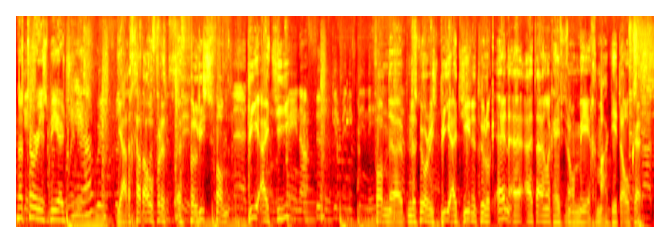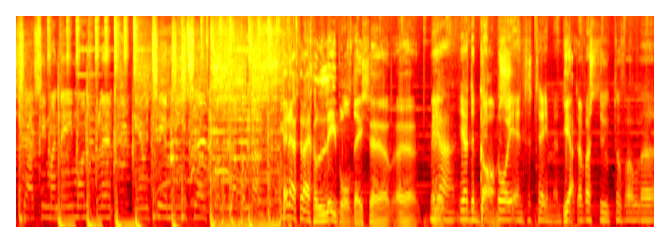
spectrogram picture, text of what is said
Notorious B.I.G. Ja? Ja, dat gaat over het eh, verlies van B.I.G. Van eh, Notorious B.I.G. natuurlijk. En eh, uiteindelijk heeft hij nog meer gemaakt. Dit ook, hè. En hij heeft een eigen label, deze... eh, Ja, ja, de Bad. Boy Entertainment. Ja. Daar was natuurlijk toch wel eh,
